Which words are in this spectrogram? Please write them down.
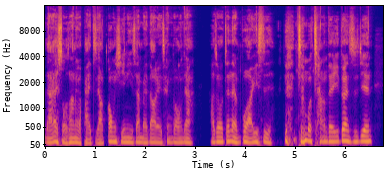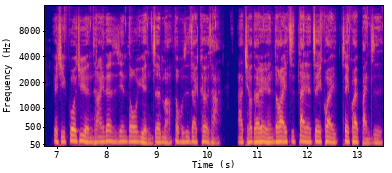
拿在手上那个牌子啊，恭喜你三百道垒成功！这样他说真的很不好意思，这么长的一段时间，尤其过去很长一段时间都远征嘛，都不是在客场，那球队人员都还一直带着这块这块板子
